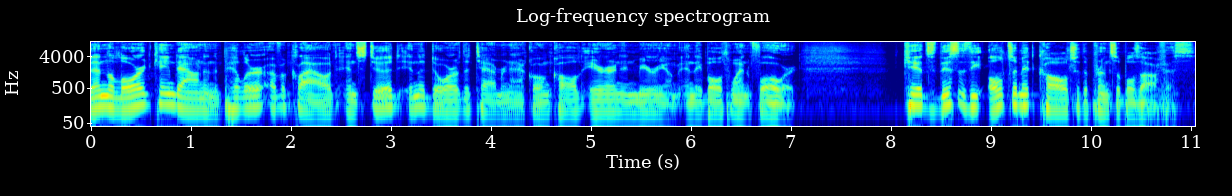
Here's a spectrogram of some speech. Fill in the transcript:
Then the Lord came down in the pillar of a cloud and stood in the door of the tabernacle and called Aaron and Miriam, and they both went forward. Kids, this is the ultimate call to the principal's office.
